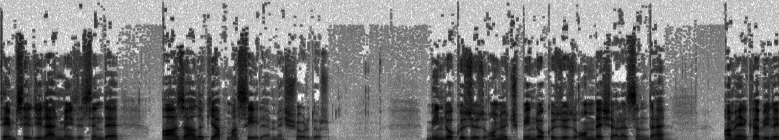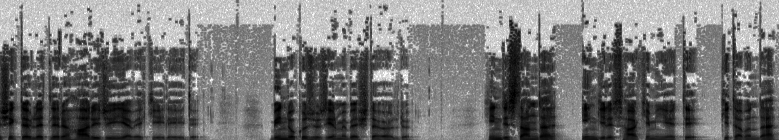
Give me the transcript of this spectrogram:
Temsilciler Meclisi'nde azalık yapması ile meşhurdur. 1913-1915 arasında Amerika Birleşik Devletleri Hariciye Vekiliydi. 1925'te öldü. Hindistan'da İngiliz hakimiyeti kitabında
